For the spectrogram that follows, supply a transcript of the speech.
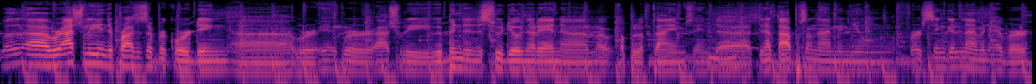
Well, uh, we're actually in the process of recording. Uh, we're we're actually we've been to the studio na rin um, a couple of times and uh, tinatapos lang namin yung first single namin ever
